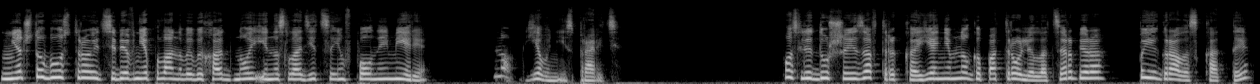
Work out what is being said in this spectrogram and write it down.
Нет, чтобы устроить себе внеплановый выходной и насладиться им в полной мере. Но его не исправить. После душа и завтрака я немного потроллила Цербера, поиграла с КТ,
